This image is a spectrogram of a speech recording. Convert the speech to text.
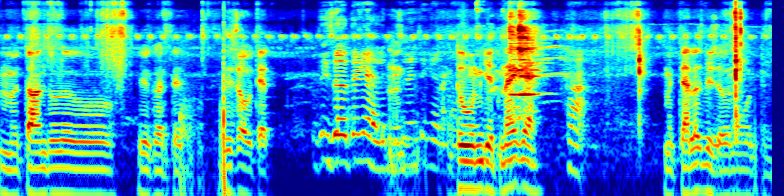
मग तांदूळ हे करतात भिजवतात. भिजवते घ्यायला भिजवायचे घ्यायला. धुवून घेत नाही काय? हां. मग त्यालाच भिजवणं बोलतो मी.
